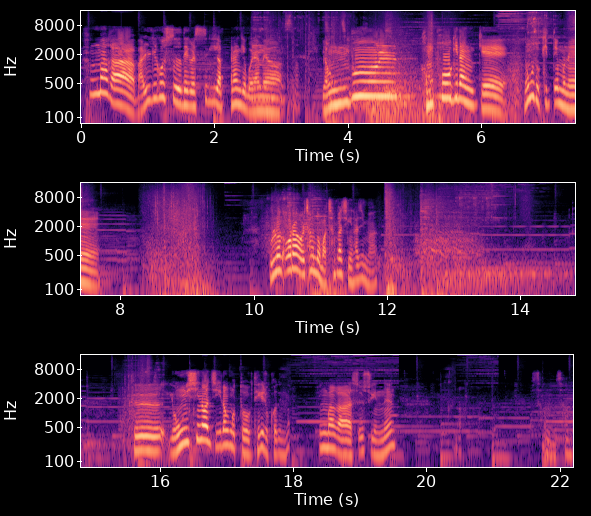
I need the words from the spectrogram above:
흑마가 말리고스 덱을 쓰기가 편한 게 뭐냐면 영불 건폭이라는 게 너무 좋기 때문에 물론 어라 얼창도 마찬가지긴 하지만 그 용 시너지 이런 것도 되게 좋거든요. 흑마가 쓸 수 있는 3 3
